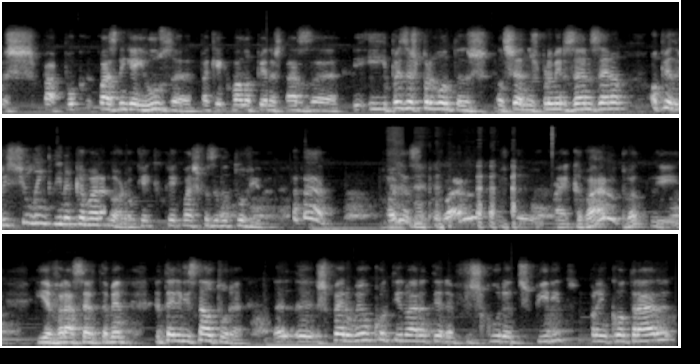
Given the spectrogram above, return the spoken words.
mas pá, pouco, quase ninguém usa. Para que é que vale a pena estares a. E, e depois as perguntas, Alexandre, nos primeiros anos eram: Ó oh Pedro, e se o LinkedIn acabar agora, o que é que, o que, é que vais fazer da tua vida? Ah, pá, olha, se acabar, vai acabar, pronto, e, e, haverá certamente. Até lhe disse na altura: uh, uh, espero eu continuar a ter a frescura de espírito para encontrar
